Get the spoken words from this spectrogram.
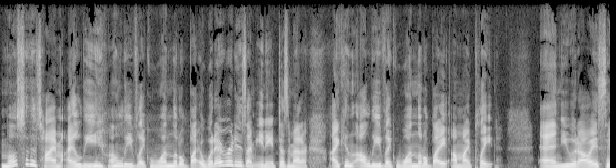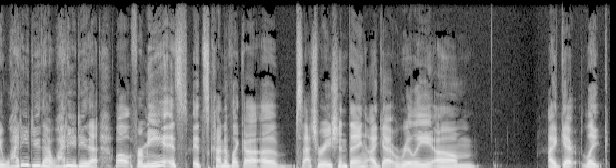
most of the time I leave, I'll leave like one little bite, whatever it is I'm eating, it doesn't matter. I can, I'll leave like one little bite on my plate. And you would always say, "Why do you do that? Why do you do that?" Well, for me, it's it's kind of like a, a saturation thing. I get really, um, I get like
